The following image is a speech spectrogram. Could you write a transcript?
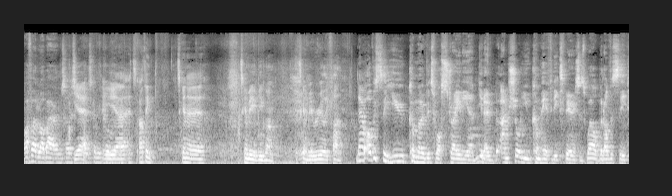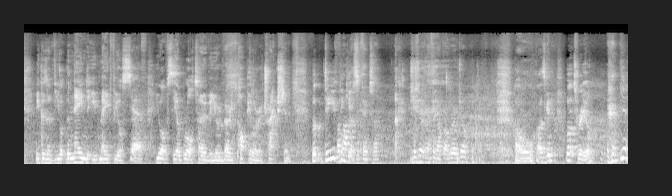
I've heard a lot about him, so it's, Yeah, it's going to be cool. yeah. It's, I think it's gonna it's gonna be a big one. It's gonna be really fun. Now, obviously, you come over to Australia. You know, I'm sure you come here for the experience as well. But obviously, because of your, the name that you've made for yourself, Yeah. you obviously are brought over. You're a very popular attraction. But do you My think mum it's? doesn't think so. She doesn't think I've got a real job. Oh, I was going. to... Well, It's real. yeah,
